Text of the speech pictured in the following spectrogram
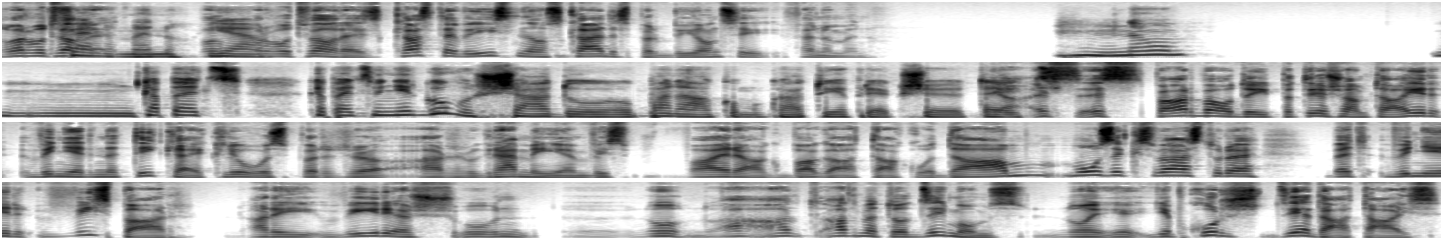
Varbūt vēlreiz. Fenomenu, Var, varbūt vēlreiz. Kas tev īsti nav skaidrs par Beyoncé fenomenu? Nu, kāpēc, kāpēc viņi ir guvuši šādu panākumu, kā tu iepriekš eh, teici? Jā, es, es pārbaudīju, patiešām tā ir. Viņa ir ne tikai kļuvusi par uh, ar Grammy visvairāk bagātāko dāmu mūzikas vēsturē, bet viņi ir vispār arī vīriešu, un, nu, at, atmetot dzimumus, no jebkurš dziedātājs,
